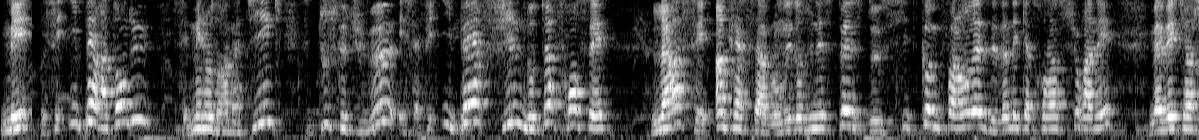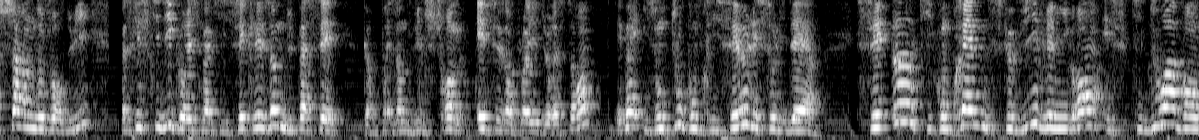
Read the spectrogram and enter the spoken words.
mais c'est hyper attendu, c'est mélodramatique, c'est tout ce que tu veux, et ça fait hyper film d'auteur français. Là, c'est inclassable. On est dans une espèce de sitcom finlandaise des années 80 surannée, mais avec un charme d'aujourd'hui. Parce que ce qu'il dit, Coris Maki, c'est que les hommes du passé, que représente Wildstrom et ses employés du restaurant, eh ben, ils ont tout compris. C'est eux les solidaires. C'est eux qui comprennent ce que vivent les migrants et ce qui doit en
